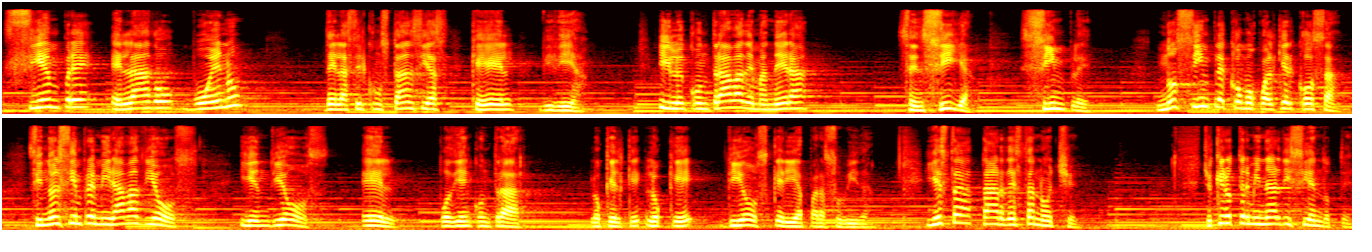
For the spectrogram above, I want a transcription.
siempre el lado bueno de las circunstancias que él vivía. Y lo encontraba de manera sencilla, simple. No simple como cualquier cosa, sino él siempre miraba a Dios y en Dios él podía encontrar lo que, Dios quería para su vida. Y esta tarde, esta noche, yo quiero terminar diciéndote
